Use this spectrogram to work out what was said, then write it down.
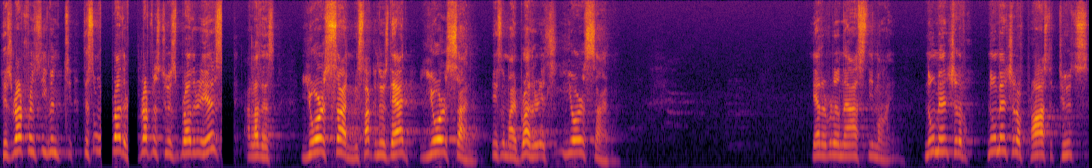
His reference, even to this older brother, his reference to his brother is, I love this, your son. He's talking to his dad, your son. He isn't my brother, it's your son. He had a really nasty mind. No mention of, no mention of prostitutes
